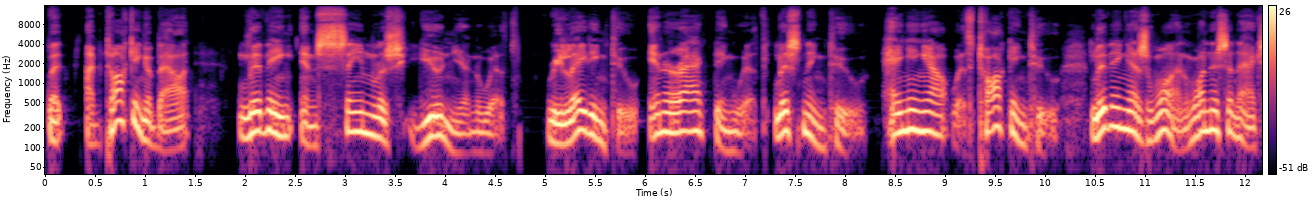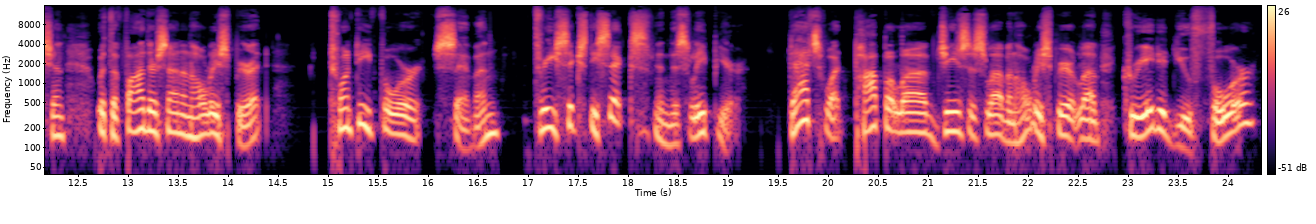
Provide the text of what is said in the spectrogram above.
But I'm talking about living in seamless union with, relating to, interacting with, listening to, hanging out with, talking to, living as one, oneness in action with the Father, Son, and Holy Spirit 24 7, 366 in this leap year. That's what Papa love, Jesus love, and Holy Spirit love created you for.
